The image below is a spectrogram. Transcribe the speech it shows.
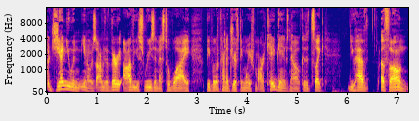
a, genuine you know there's a very obvious reason as to why people are kind of drifting away from arcade games now because it's like you have a phone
